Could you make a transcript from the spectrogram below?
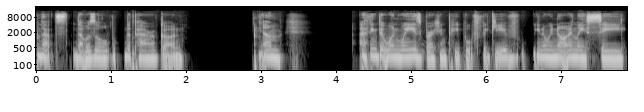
that's, that was all the power of God. Um, I think that when we as broken people forgive, you know, we not only see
